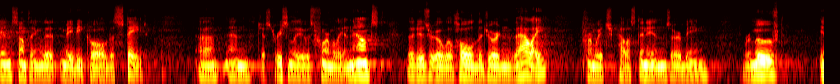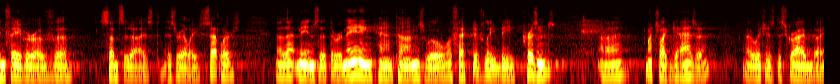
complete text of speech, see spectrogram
in something that may be called a state. Uh, and just recently it was formally announced that Israel will hold the Jordan Valley, from which Palestinians are being removed in favor of uh, subsidized Israeli settlers. Uh, that means that the remaining cantons will effectively be prisons, uh, much like Gaza, uh, which is described by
